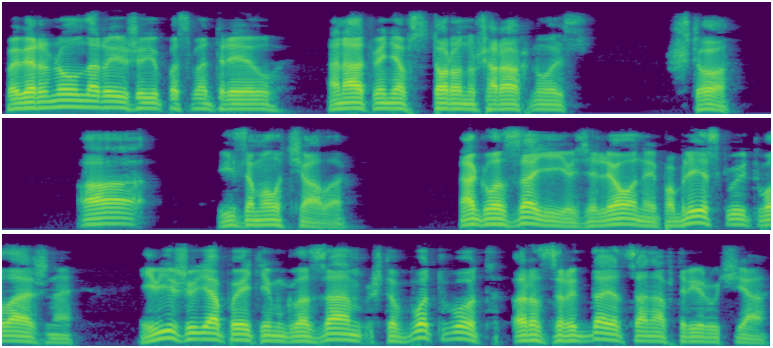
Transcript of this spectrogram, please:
повернул на рыжую, посмотрел. Она от меня в сторону шарахнулась. «Что?» А...» и замолчала. А глаза ее зеленые, поблескивают влажно, и вижу я по этим глазам, что вот-вот разрыдается она в три ручья.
